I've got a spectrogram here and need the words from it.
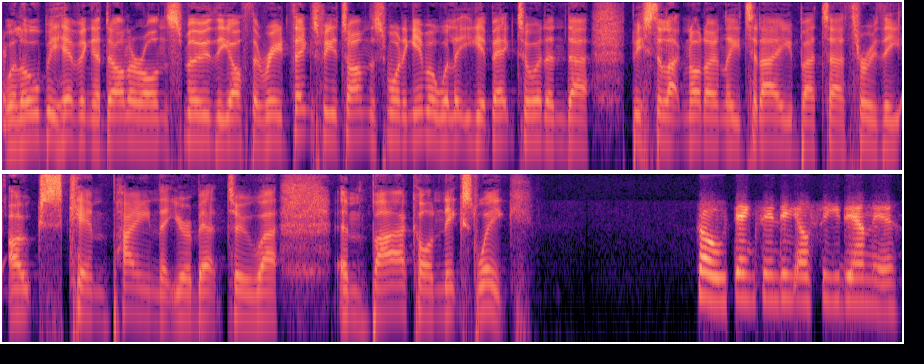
we'll all be having a dollar on smoothie off the red. Thanks for your time this morning, Emma. We'll let you get back to it, and uh, best of luck not only today but uh, through the Oaks campaign that you're about to uh, embark on next week. Cool. Thanks, Andy. I'll see you down there.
